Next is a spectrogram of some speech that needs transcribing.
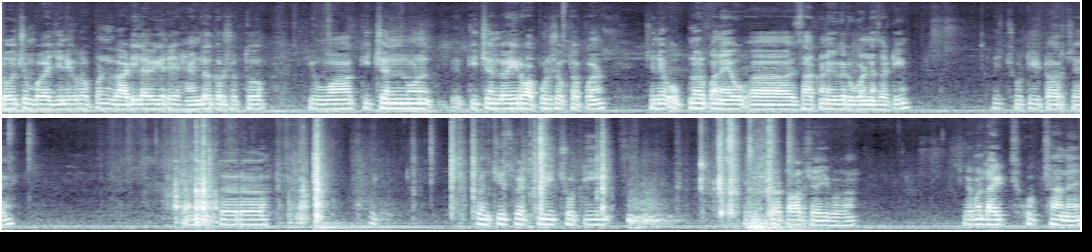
लो चुंबक आहे जेणेकरून आपण गाडीला वगैरे हँडल करू शकतो किंवा किचन म्हणून किचनला वगैरे वापरू शकतो आपण जेणे ओपनर पण आहे अं, झाकण वगैरे उघडण्यासाठी. ही छोटी टॉर्च आहे. त्यानंतर पंचवीस वॅटची छोटी टॉर्च ही तिला पण लाईट खूप छान आहे.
